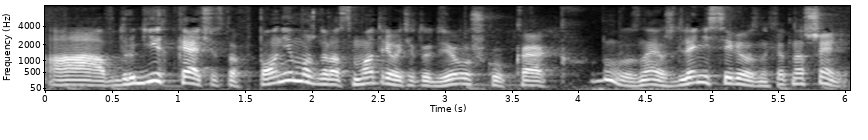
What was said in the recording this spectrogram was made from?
А в других качествах вполне можно рассматривать эту девушку как, ну, знаешь, для несерьезных отношений.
